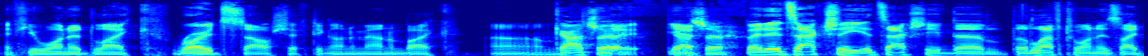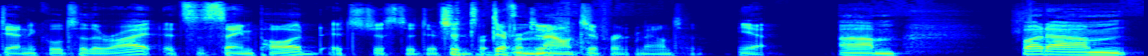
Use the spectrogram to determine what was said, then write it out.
if you wanted like road style shifting on a mountain bike. Um, Gotcha, yeah. gotcha. But it's actually it's actually the the left one is identical to the right. It's the same pod. It's just a different a different diff- mount. Different mountain. Yeah. Um, but um,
